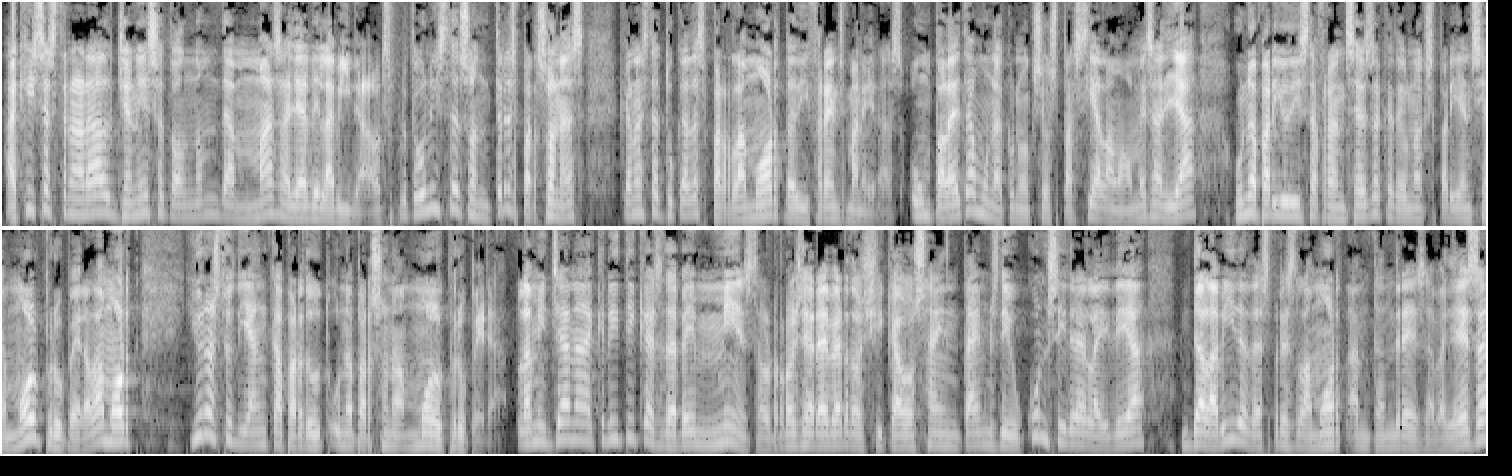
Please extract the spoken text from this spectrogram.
Aquí s'estrenarà el gener sota el nom de Más allá de la vida. Els protagonistes són tres persones que han estat tocades per la mort de diferents maneres. Un paleta amb una connexió especial amb el més enllà, una periodista francesa que té una experiència molt propera a la mort i un estudiant que ha perdut una persona molt propera. La mitjana crítica esdevé més. El Roger Ebert del Chicago Sun Times diu considera la idea de la vida després de la mort amb tendresa, bellesa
